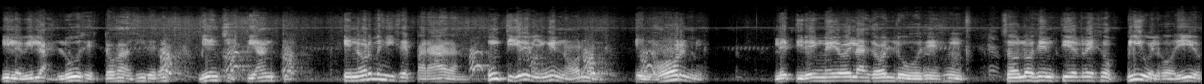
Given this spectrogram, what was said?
Y le vi las luces, todas así, ¿verdad? Bien chispeantes. Enormes y separadas. Un tigre bien enorme. Enorme. Le tiré en medio de las dos luces. Solo sentí el resoplivo, el jodido.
